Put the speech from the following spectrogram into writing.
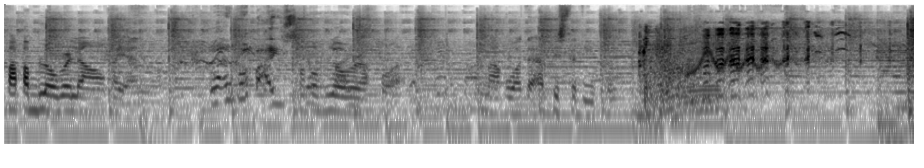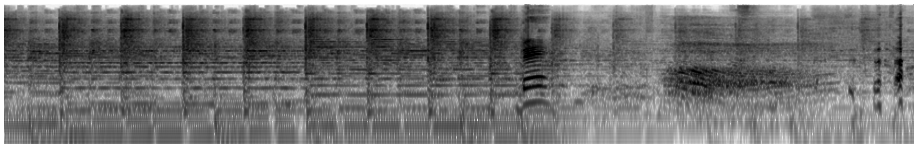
Papa-blower lang ako kay ano. Oo, papaayos ka. Papa-blower ako ah. Baka Makakuha tayo artista dito. Be,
